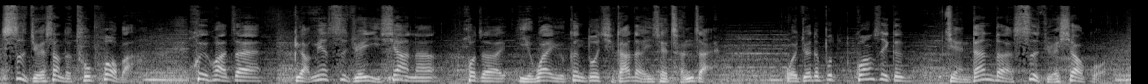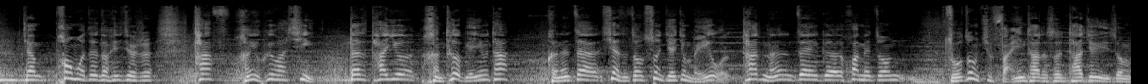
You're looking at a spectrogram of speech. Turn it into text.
视觉上的突破吧。绘画在表面视觉以下呢，或者以外，有更多其他的一些承载。我觉得不光是一个简单的视觉效果，像泡沫这东西，就是它很有绘画性，但是它又很特别，因为它可能在现实中瞬间就没有了。它能在一个画面中着重去反映它的时候，它就有一种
